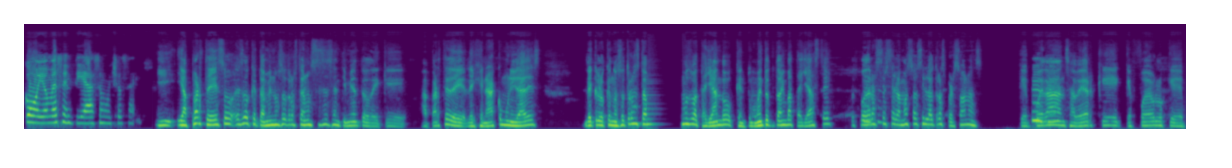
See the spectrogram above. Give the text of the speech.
como yo me sentía hace muchos años. Y, y aparte de eso, es lo que también nosotros tenemos ese sentimiento de que, aparte de, de generar comunidades, de que lo que nosotros estamos batallando, que en tu momento tú también batallaste, pues poder hacerse la más fácil a otras personas, que puedan saber qué, qué, fue lo que,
